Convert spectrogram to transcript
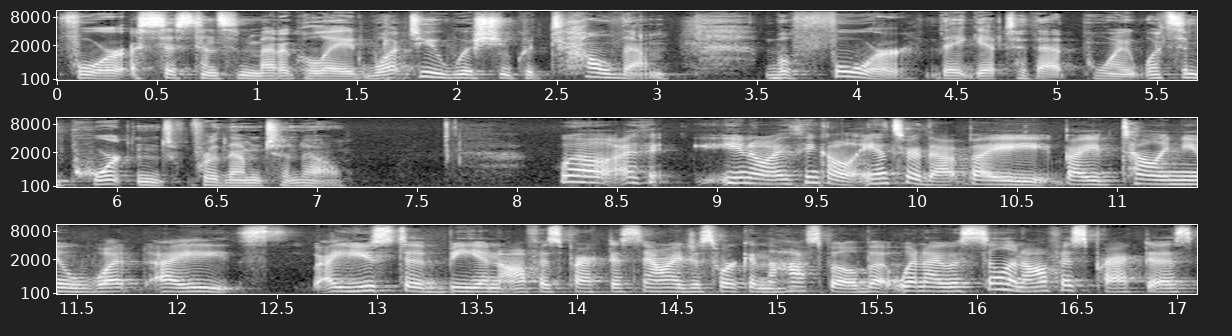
for assistance and medical aid. What do you wish you could tell them before they get to that point? What's important for them to know? Well, I think you know. I think I'll answer that by by telling you what I I used to be in office practice. Now I just work in the hospital. But when I was still in office practice,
